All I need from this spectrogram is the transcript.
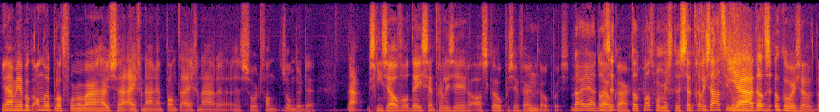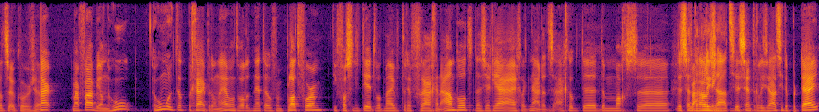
Ja, maar je hebt ook andere platformen waar huiseigenaren en pandeigenaren een soort van zonder de... Nou, misschien zelf wel decentraliseren als kopers en verkopers. Nou ja, Bij dat, zit, elkaar. dat platform is de centralisatie. dan Ja, weer. dat is ook weer zo. Dat is ook weer zo. Maar, maar Fabian, hoe, hoe moet ik dat begrijpen dan? Hè? Want we hadden het net over een platform. Die faciliteert wat mij betreft vraag en aanbod. Dan zeg jij eigenlijk, nou, dat is eigenlijk ook de, de machts... eh, de centralisatie. De centralisatie, de partij.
